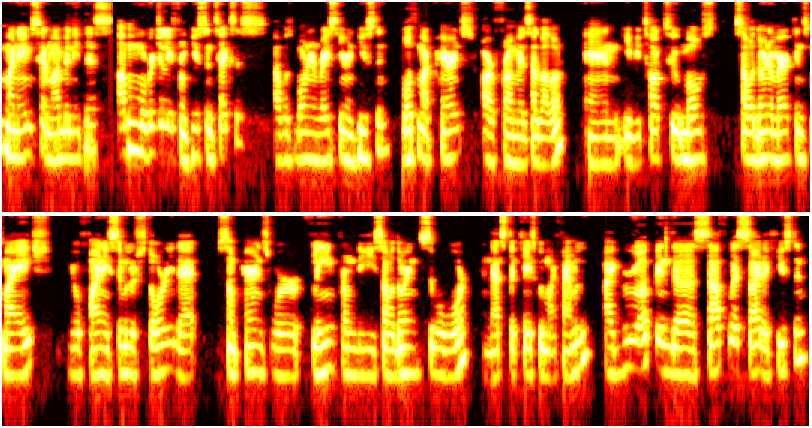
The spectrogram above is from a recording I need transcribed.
my name's German Benitez. I'm originally from Houston, Texas. I was born and raised here in Houston. Both my parents are from El Salvador. And if you talk to most Salvadoran Americans my age, you'll find a similar story that some parents were fleeing from the Salvadoran Civil War. And that's the case with my family. I grew up in the southwest side of Houston,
